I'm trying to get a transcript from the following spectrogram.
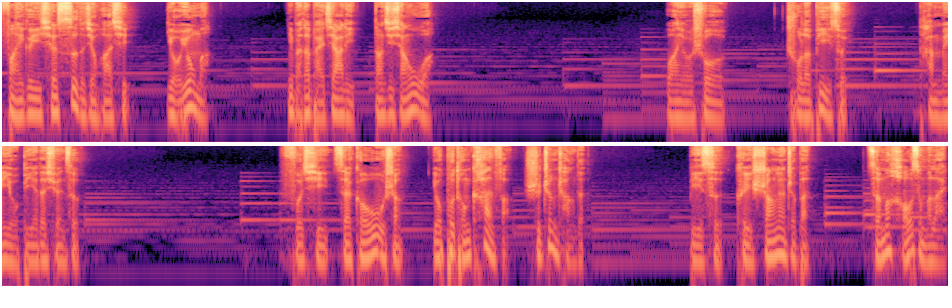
放一个一千四的净化器有用吗？你把它摆家里当吉祥物啊！”网友说：“除了闭嘴，他没有别的选择。夫妻在购物上有不同看法是正常的。”彼此可以商量着办，怎么好怎么来，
